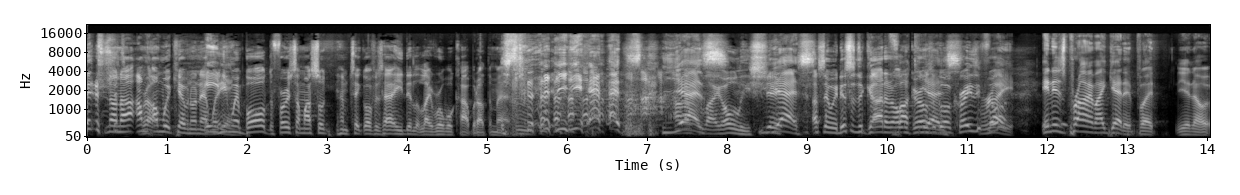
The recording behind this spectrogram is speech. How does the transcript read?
No, no, I'm, Bro. I'm with Kevin on that. When he Hating. went bald, the first time I saw him take off his hat, he did look like RoboCop without the mask. yes, I yes, was like, holy shit. Yes. I said, wait, this is the guy that all Fuck the girls yes. are going crazy for? Right. In his prime, I get it, but you know,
